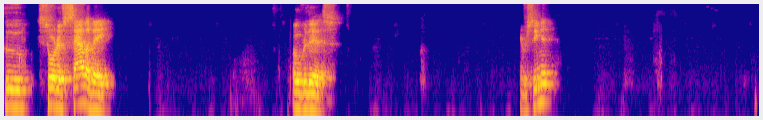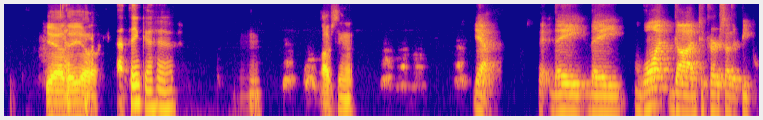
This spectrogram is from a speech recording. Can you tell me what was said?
who sort of salivate over this. Ever seen it? Yeah, they. Uh, I think I have. Mm-hmm. I've seen it. Yeah, they they want God to curse other people.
